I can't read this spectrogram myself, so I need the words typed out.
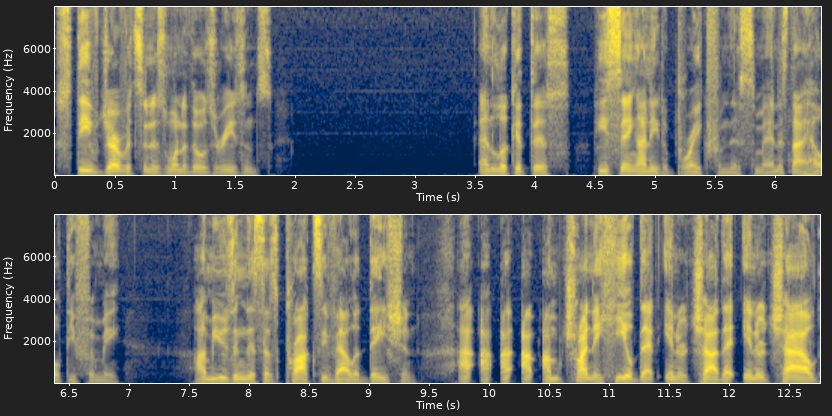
Steve Jurvetson is one of those reasons. And look at this. He's saying, I need a break from this, man. It's not healthy for me. I'm using this as proxy validation. I, I, I, I'm trying to heal that inner child. That inner child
